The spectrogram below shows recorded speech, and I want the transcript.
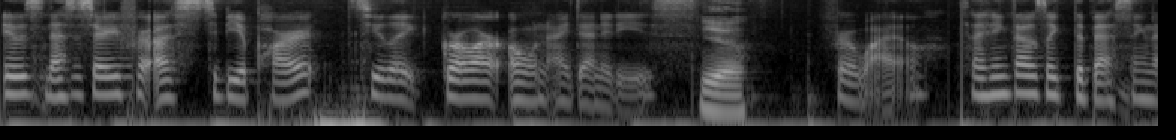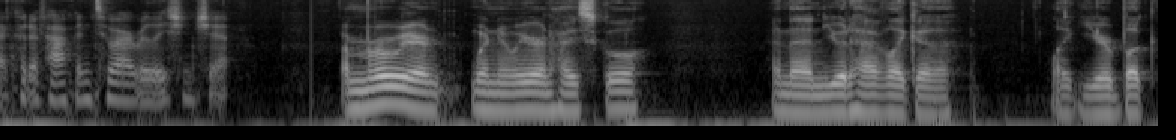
It was necessary for us to be apart to like grow our own identities yeah. for a while. So I think that was like the best thing that could have happened to our relationship. I remember we were in, when we were in high school, and then you would have like a like yearbook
